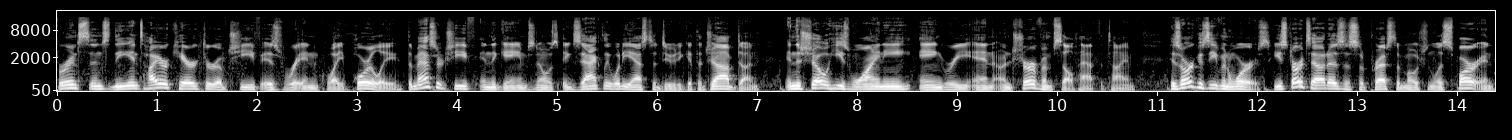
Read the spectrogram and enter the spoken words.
For instance, the entire character of Chief is written quite poorly. The Master Chief in the games knows exactly what he has to do to get the job done. In the show, he's whiny, angry, and unsure of himself half the time. His arc is even worse. He starts out as a suppressed, emotionless Spartan,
